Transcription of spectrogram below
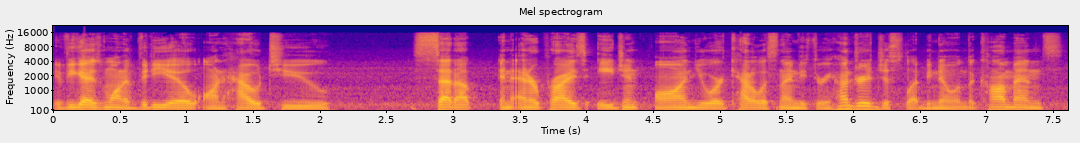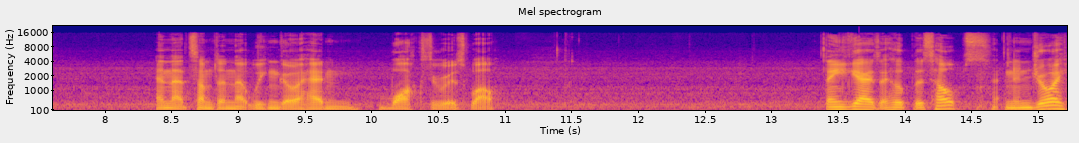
If you guys want a video on how to set up an enterprise agent on your Catalyst 9300, just let me know in the comments. And that's something that we can go ahead and walk through as well. Thank you guys. I hope this helps and enjoy.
